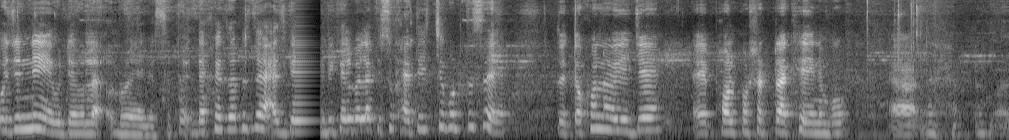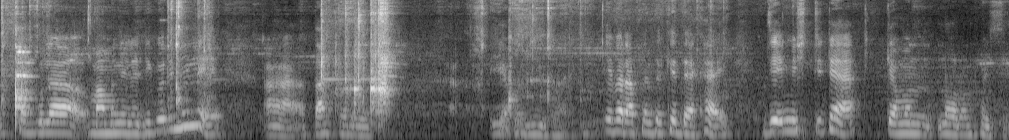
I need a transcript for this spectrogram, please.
ওই জন্যে ওইটা রয়ে গেছে। তো দেখা যাবে যে আজকে বিকেলবেলা কিছু খাইতে ইচ্ছে করতেছে, তো তখন ওই যে ফল প্রসাদটা খেয়ে নেব। সবগুলা মামনি রেডি করে নিলে তারপরে ইয়ে করে নিব আর কি। এবার আপনাদেরকে দেখাই যে মিষ্টিটা কেমন নরম হয়েছে,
